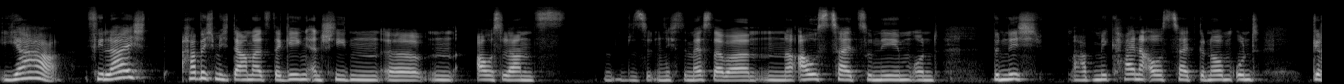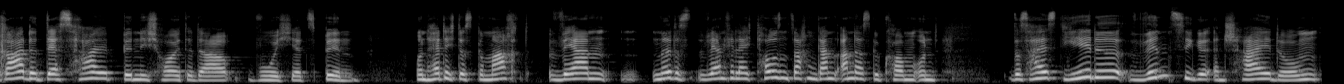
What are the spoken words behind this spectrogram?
ja, vielleicht habe ich mich damals dagegen entschieden, äh, ein Auslands, nicht Semester, aber eine Auszeit zu nehmen und bin nicht, habe mir keine Auszeit genommen und gerade deshalb bin ich heute da, wo ich jetzt bin. Und hätte ich das gemacht, wären, ne, das wären vielleicht tausend Sachen ganz anders gekommen. Und das heißt, jede winzige Entscheidung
